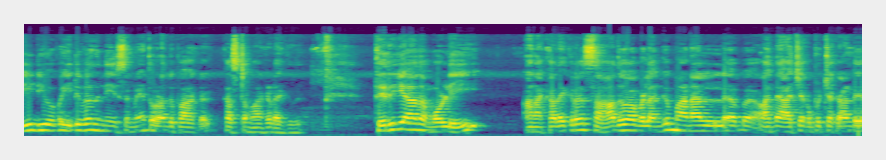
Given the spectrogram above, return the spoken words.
வீடியோவை இருபது நிமிஷமே தொடர்ந்து பார்க்க கஷ்டமாக கிடக்குது. தெரியாத மொழி ஆனால் கதைக்கிற சாதுவாக விளங்கும் ஆனால் அந்த ஆச்சக்க புச்சக்காண்டு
